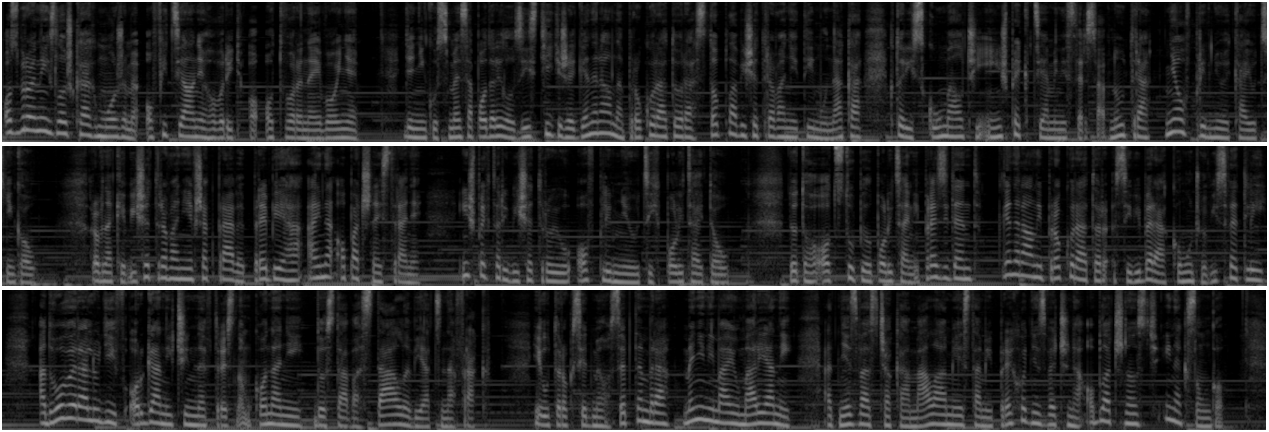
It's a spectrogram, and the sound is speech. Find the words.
O zbrojných zložkách môžeme oficiálne hovoriť o otvorenej vojne. Denníku SME sa podarilo zistiť, že generálna prokurátora stopla vyšetrovanie týmu NAKA, ktorý skúmal, či inšpekcia ministerstva vnútra neovplyvňuje kajúcnikov. Rovnaké vyšetrovanie však práve prebieha aj na opačnej strane. Inšpektori vyšetrujú ovplyvňujúcich policajtov. Do toho odstúpil policajný prezident, generálny prokurátor si vyberá komu čo vysvetlí a dôvera ľudí v orgány činné v trestnom konaní dostáva stále viac na frak. Je útorok 7. septembra, meniny majú Mariany a dnes vás čaká malá miestami prechodne zväčšená oblačnosť, inak slnko.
